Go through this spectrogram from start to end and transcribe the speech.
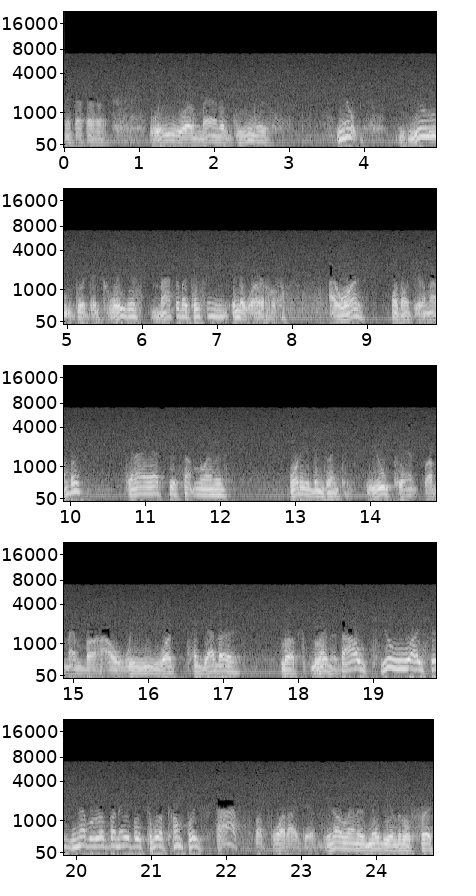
we were men of genius. You know, you were the greatest mathematician in the world. I was. Well, don't you remember? Can I ask you something, Leonard? What have you been drinking? You can't remember how we worked together. Look, Leonard. Without you, I should never have been able to accomplish half of what I did. You know, Leonard, maybe a little fresh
